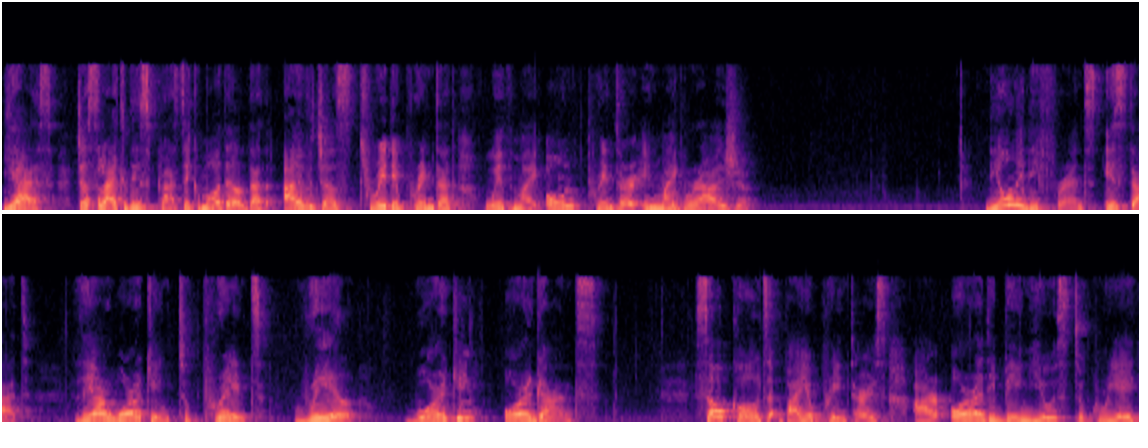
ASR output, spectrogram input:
Yes, just like this plastic model that I've just 3D printed with my own printer in my garage. The only difference is that they are working to print real working organs. So-called bioprinters are already being used to create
